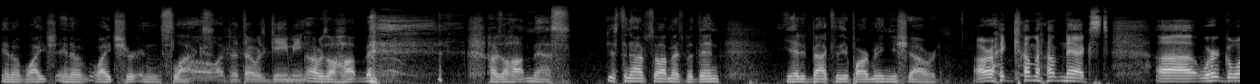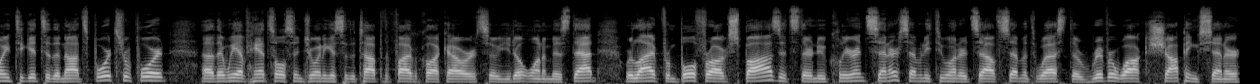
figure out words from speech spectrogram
in a white in a white shirt and slacks. Oh, I bet that was gamey. I was a hot, I was a hot mess, just an absolute hot mess. But then you headed back to the apartment and you showered. All right, coming up next, uh, we're going to get to the not sports report. Uh, then we have Hans Olsen joining us at the top of the five o'clock hour, so you don't want to miss that. We're live from Bullfrog Spas. It's their new clearance center, 7200 South, 7th West, the Riverwalk Shopping Center.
